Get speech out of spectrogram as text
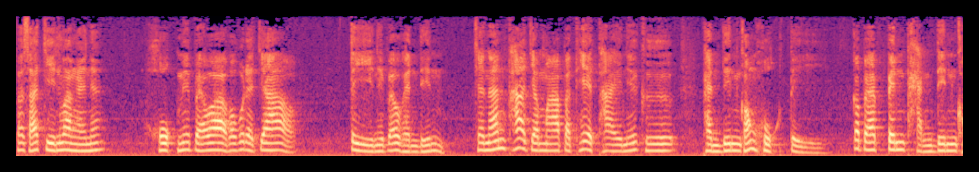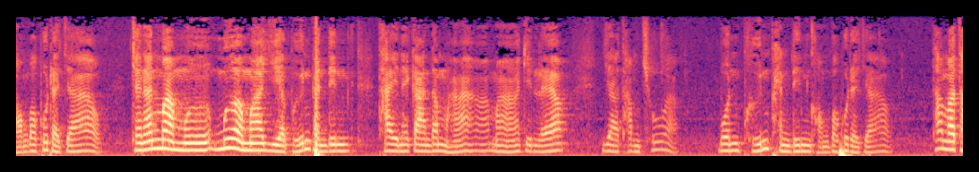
ภาษาจีนว่าไงนะหกนี่แปลว่า พระพุทธเจ้า ตีนี่แปลว่าแผ่นดิน ฉะนั้นถ้าจะมาประเทศไทยนี่คือ แผ่นดินของหกตี ก็แปลเป็นแผ่นดินของพระพุทธเจ้า ฉะนั้นเมื่อมือเมื่อมาเหยียบผืนแผ่นดินไทยในการทำหามาหากินแล้ว อย่าทำชั่ว บนผืนแผ่นดินของพระพุทธเจ้า ถ้ามาท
